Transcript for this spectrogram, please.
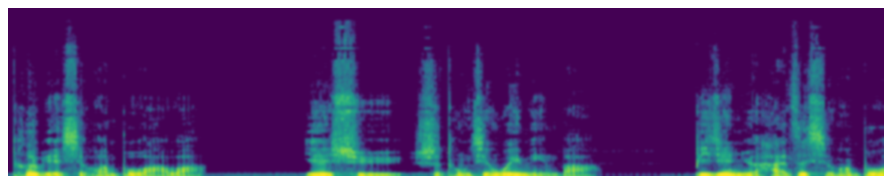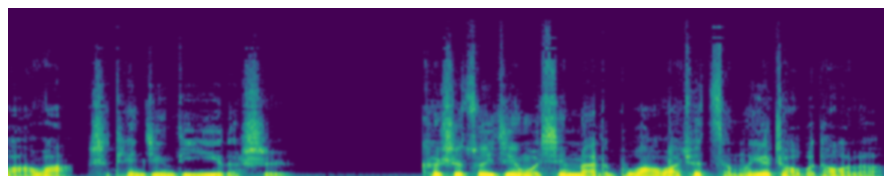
特别喜欢布娃娃，也许是童心未泯吧。毕竟女孩子喜欢布娃娃是天经地义的事。可是最近我新买的布娃娃却怎么也找不到了。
